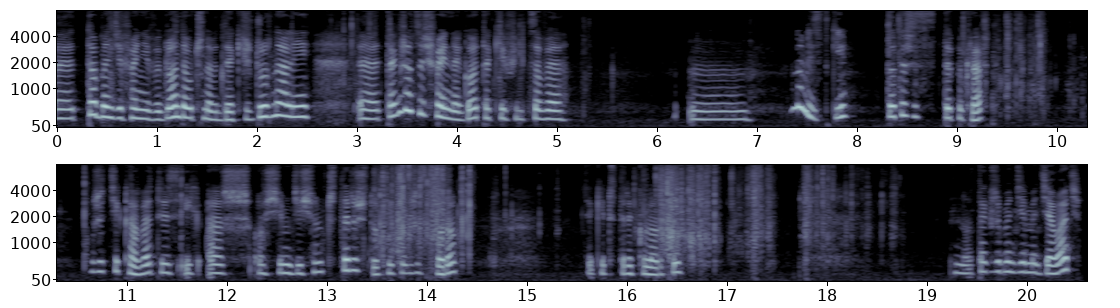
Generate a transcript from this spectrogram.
E, to będzie fajnie wyglądał, czy nawet do jakichś journali. E, także coś fajnego, takie filcowe mm, no listki. To też jest DP Craft. Także ciekawe, tu jest ich aż 84 sztuki, także sporo. Takie cztery kolorki. No, także będziemy działać.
